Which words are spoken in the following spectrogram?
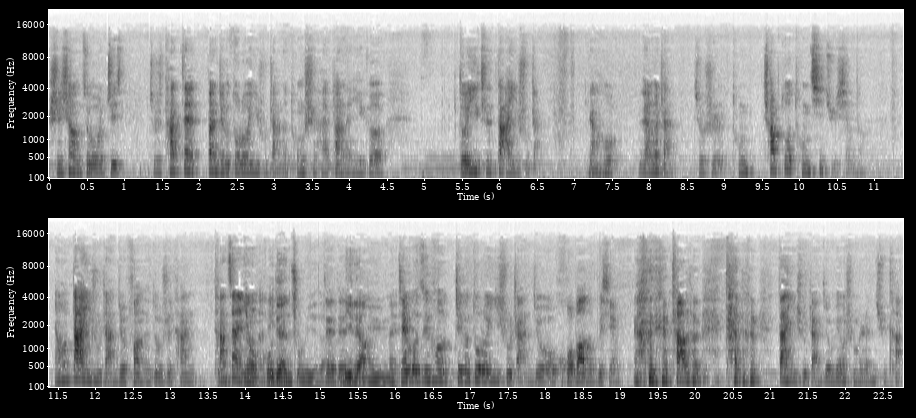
实际上最后这就是他在办这个堕落艺术展的同时，还办了一个德意志大艺术展，然后两个展就是同差不多同期举行的。然后大艺术展就放的都是他他赞扬的古典主义的力量与美。结果最后这个堕落艺术展就火爆的不行，然后那个大的大的大艺术展就没有什么人去看，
